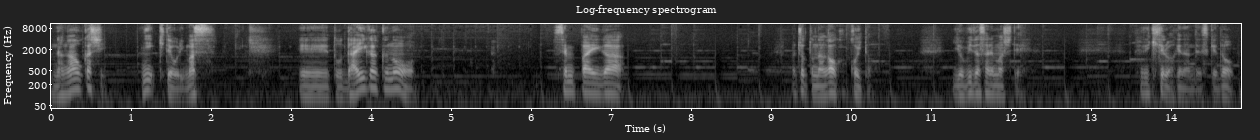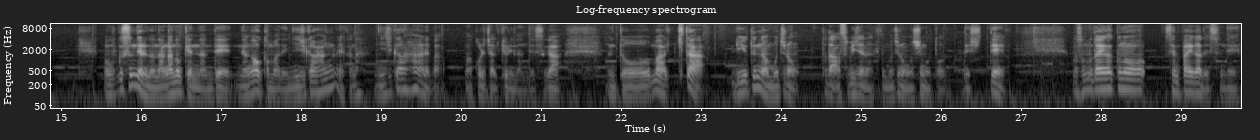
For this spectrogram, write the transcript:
長岡市に来ております。えっ、ー、と大学の先輩がちょっと長岡来いと呼び出されましてそれで来てるわけなんですけど僕住んでるの長野県なんで長岡まで2時間半ぐらいかな2時間半あれば、まあ、これじゃ距離なんですが、うんとまあ、来た理由というのはもちろんただ遊びじゃなくてもちろんお仕事でして、まあ、その大学の先輩がですね、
